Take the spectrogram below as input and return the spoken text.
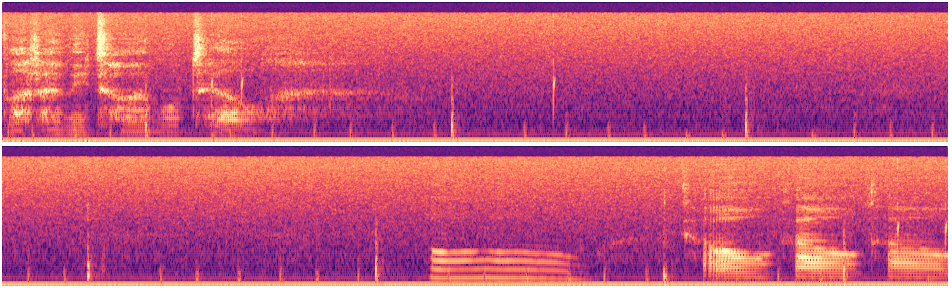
But only time will tell. Oh, coal, coal, coal.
